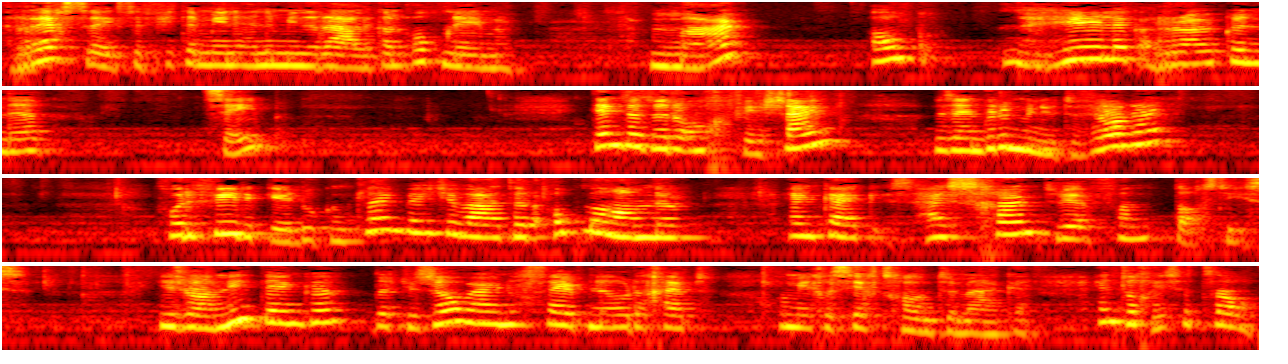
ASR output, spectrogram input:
rechtstreeks de vitamine en de mineralen kan opnemen. Maar ook een heerlijk ruikende zeep. Ik denk dat we er ongeveer zijn. We zijn drie minuten verder. Voor de vierde keer doe ik een klein beetje water op mijn handen. En kijk hij schuimt weer fantastisch. Je zou niet denken dat je zo weinig zeep nodig hebt om je gezicht schoon te maken. En toch is het zo.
